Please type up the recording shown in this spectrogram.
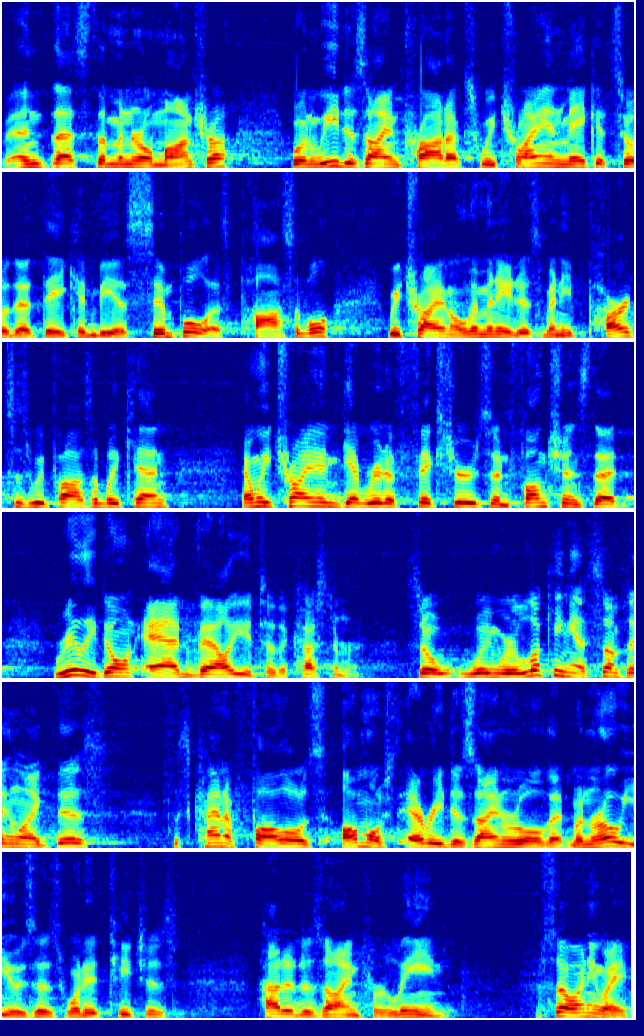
And that's the Munro mantra. When we design products, we try and make it so that they can be as simple as possible. We try and eliminate as many parts as we possibly can. And we try and get rid of fixtures and functions that really don't add value to the customer. So when we're looking at something like this, this kind of follows almost every design rule that Munro uses when it teaches how to design for lean. So anyway,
